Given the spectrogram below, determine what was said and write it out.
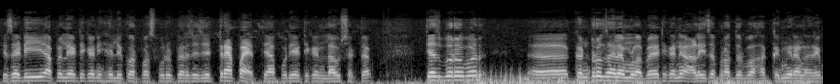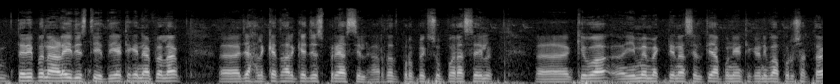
त्यासाठी आपल्याला या ठिकाणी हेलिकॉर्पस फोरोपेराचे जे ट्रॅप आहेत ते आपण या ठिकाणी लावू शकता. त्याचबरोबर कंट्रोल झाल्यामुळे आपल्या या ठिकाणी आळीचा प्रादुर्भाव हा कमी राहणार आहे. तरी पण आळी दिसते. तर या ठिकाणी आपल्याला जे ज्या हलक्यात हलक्या जे स्प्रे असतील अर्थात प्रोपेक्स सुपर असेल किंवा इमेमॅक्टिन असेल ते आपण या ठिकाणी वापरू शकता.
